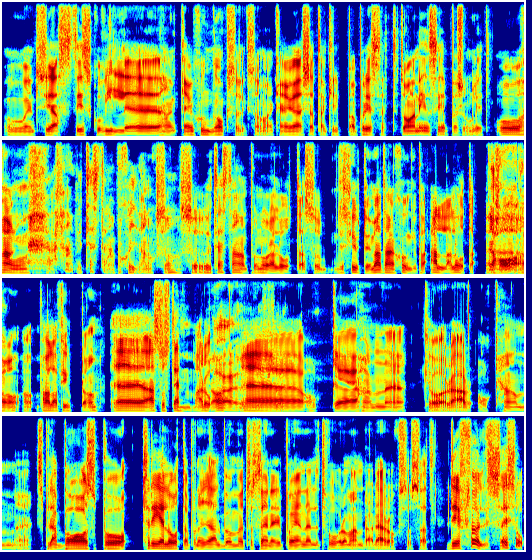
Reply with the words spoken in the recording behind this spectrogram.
Och entusiastisk och ville, han kan ju sjunga också liksom. Han kan ju ersätta Krippa på det sättet och han är en scenpersonlighet. Och han, ja, fan vi testade han på skivan också. Så testade han på några låtar så det slutade med att han sjunger på alla låtar. Jaha. Ja, på alla 14. Eh, alltså stämma då. Ja, ja, ja. Eh, och eh, han eh, körar och han eh, spelar bas på tre låtar på nya albumet och sen är det på en eller två av de andra där också. Så att det föll sig så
